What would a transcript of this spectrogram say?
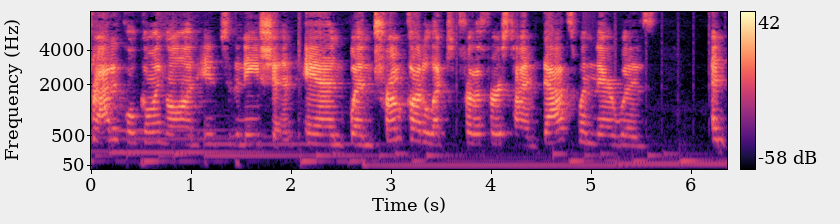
radical going on into the nation. And when Trump got elected for the first time, that's when there was an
